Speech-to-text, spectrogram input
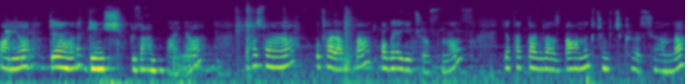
Banyo genel olarak geniş, güzel bir banyo. Daha sonra bu taraftan odaya geçiyorsunuz. Yataklar biraz dağınık çünkü çıkıyoruz şu anda.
